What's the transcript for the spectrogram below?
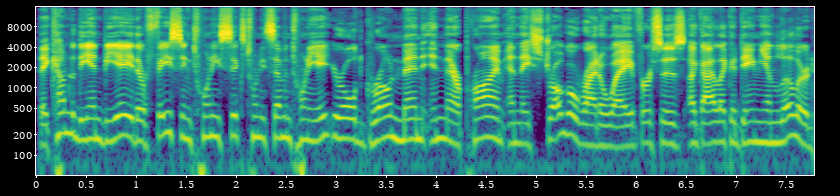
they come to the NBA, they're facing 26, 27, 28 year old grown men in their prime, and they struggle right away versus a guy like a Damian Lillard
